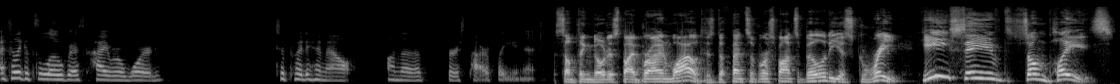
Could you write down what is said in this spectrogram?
I feel like it's a low risk, high reward to put him out on the first power play unit. Something noticed by Brian Wilde. His defensive responsibility is great. He saved some plays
